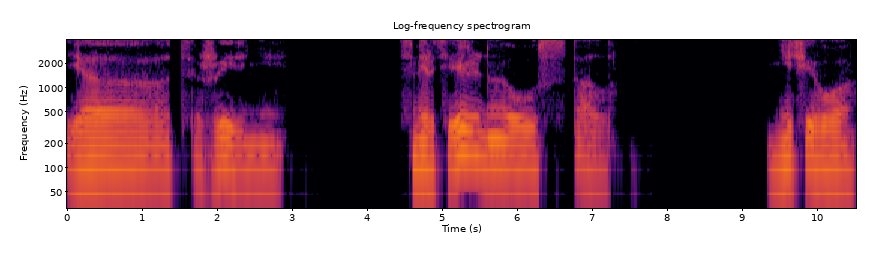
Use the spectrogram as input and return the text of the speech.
Я от жизни смертельно устал. Ничего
